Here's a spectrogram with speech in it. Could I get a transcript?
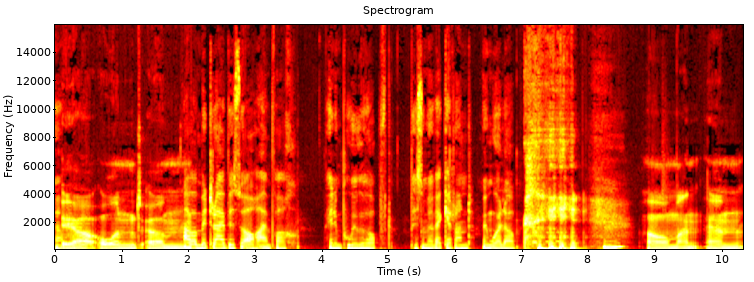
Ja. Ja, und ähm, Aber mit drei bist du auch einfach in den Pool gehopft. Bist du mir weggerannt im Urlaub. Oh Mann. Ähm,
